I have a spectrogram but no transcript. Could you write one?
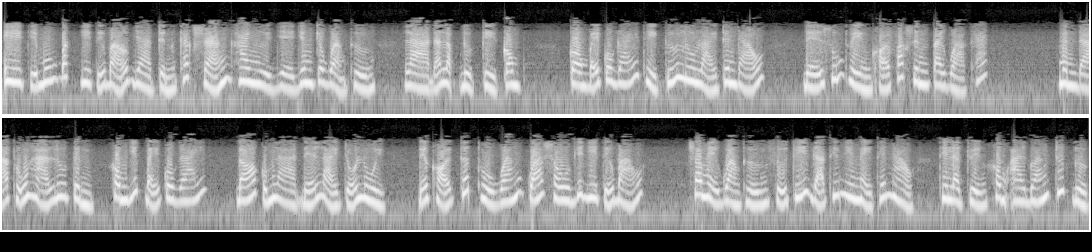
Y chỉ muốn bắt Di Tiểu Bảo và Trịnh Khắc Sản hai người về dân cho Hoàng thượng là đã lập được kỳ công. Còn bảy cô gái thì cứ lưu lại trên đảo để xuống thuyền khỏi phát sinh tai họa khác. Mình đã thủ hạ lưu tình không giết bảy cô gái, đó cũng là để lại chỗ lùi, để khỏi kết thù quán quá sâu với Di Tiểu Bảo. Sau này Hoàng thượng xử trí gã thiếu niên này thế nào thì là chuyện không ai đoán trước được.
